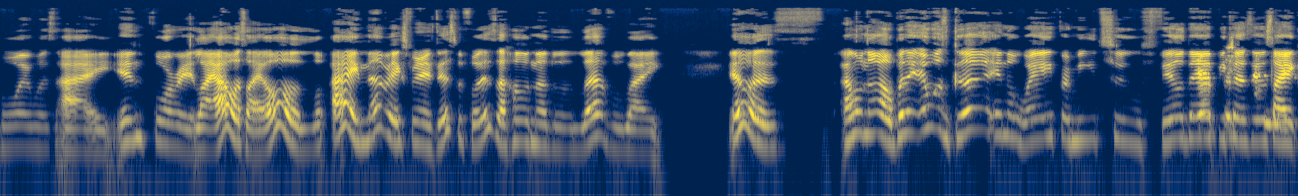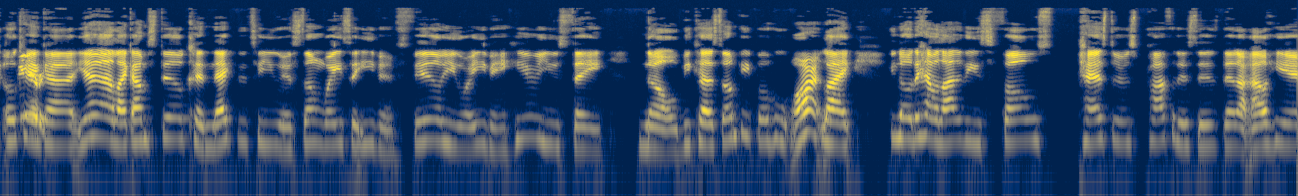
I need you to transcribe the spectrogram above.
boy, was I in for it. Like, I was like, oh, I ain't never experienced this before. This is a whole nother level. Like, it was, I don't know, but it, it was good in a way for me to feel that because it was like, okay, God, yeah, like I'm still connected to you in some ways to even feel you or even hear you say no. Because some people who aren't like, you know, they have a lot of these false pastors, prophetesses that are out here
